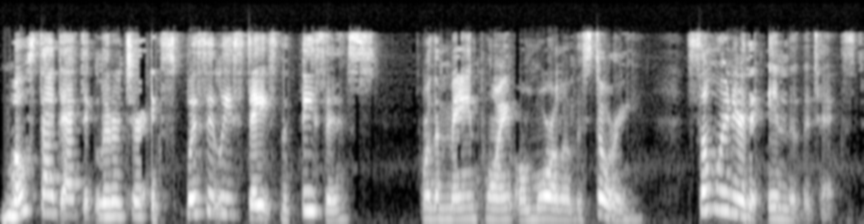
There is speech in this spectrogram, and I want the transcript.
Most didactic literature explicitly states the thesis, or the main point or moral of the story, somewhere near the end of the text.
